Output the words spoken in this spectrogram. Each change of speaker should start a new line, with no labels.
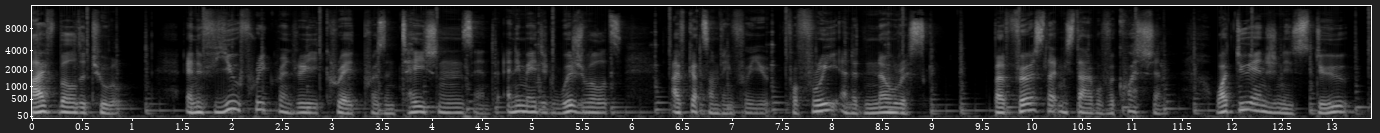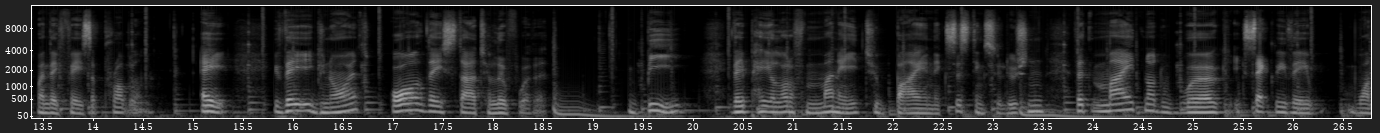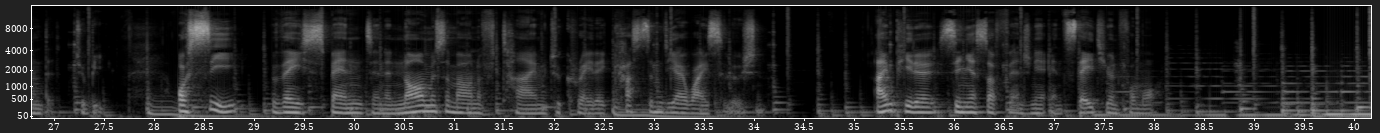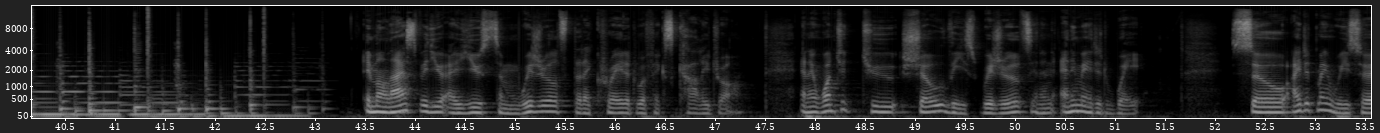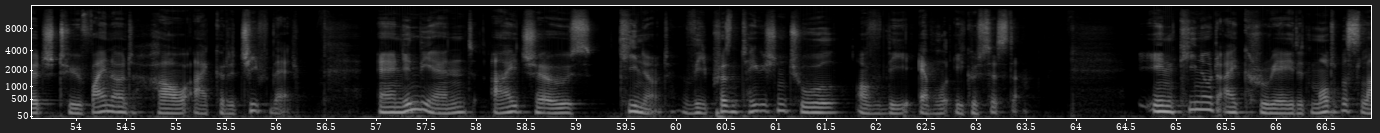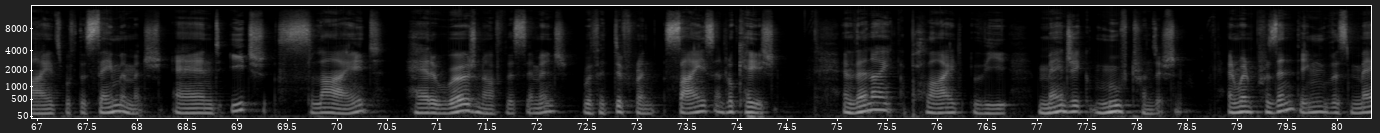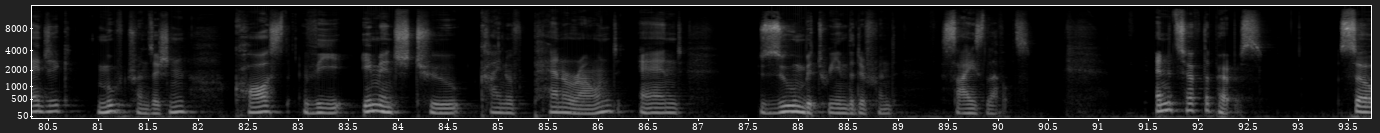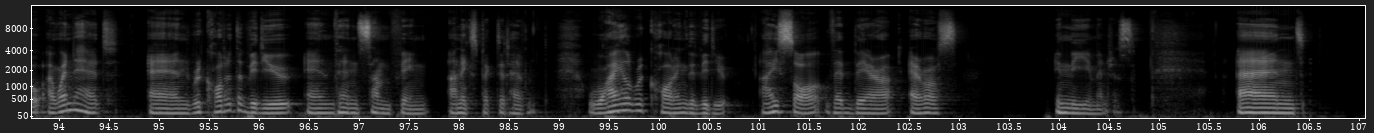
I've built a tool. And if you frequently create presentations and animated visuals, I've got something for you for free and at no risk. But first let me start with a question. What do engineers do when they face a problem? A. If they ignore it or they start to live with it. B. They pay a lot of money to buy an existing solution that might not work exactly they want it to be. Or C they spent an enormous amount of time to create a custom DIY solution. I'm Peter, Senior Software Engineer and stay tuned for more. In my last video I used some visuals that I created with Excalidraw and I wanted to show these visuals in an animated way. So I did my research to find out how I could achieve that. And in the end, I chose Keynote, the presentation tool of the Apple ecosystem. In Keynote, I created multiple slides with the same image, and each slide had a version of this image with a different size and location. And then I applied the magic move transition. And when presenting this magic move transition, caused the image to kind of pan around and zoom between the different size levels. And it served the purpose. So I went ahead and recorded the video and then something unexpected happened. While recording the video, I saw that there are errors in the images. And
